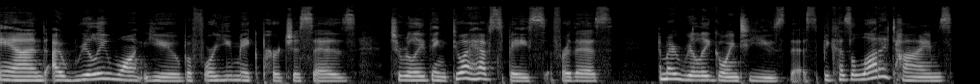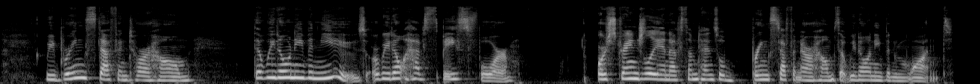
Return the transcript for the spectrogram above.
And I really want you, before you make purchases, to really think do I have space for this? Am I really going to use this? Because a lot of times we bring stuff into our home that we don't even use or we don't have space for. Or strangely enough, sometimes we'll bring stuff in our homes that we don't even want.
